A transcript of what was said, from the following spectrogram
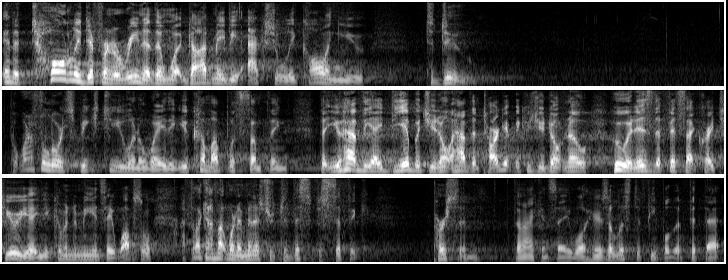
in a totally different arena than what God may be actually calling you to do. But what if the Lord speaks to you in a way that you come up with something that you have the idea, but you don't have the target because you don't know who it is that fits that criteria? And you come into me and say, Wopsle, I feel like I might want to minister to this specific person. Then I can say, well, here's a list of people that fit that,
